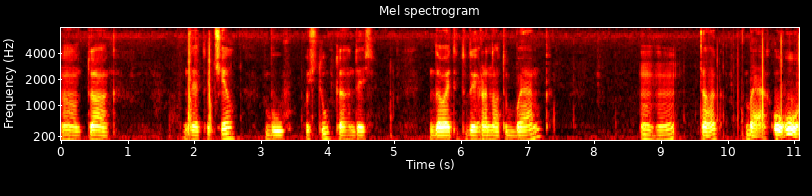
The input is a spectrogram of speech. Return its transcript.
О, так. Де той чел? Був. Ось тут, так, десь. Давайте туди гранату бемп. Угу. Так. Бех. Ого,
